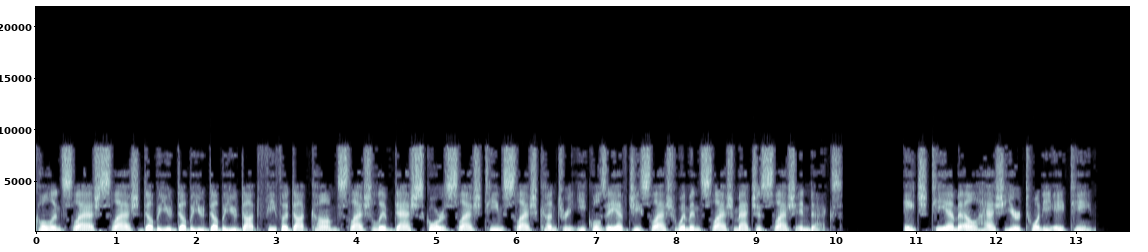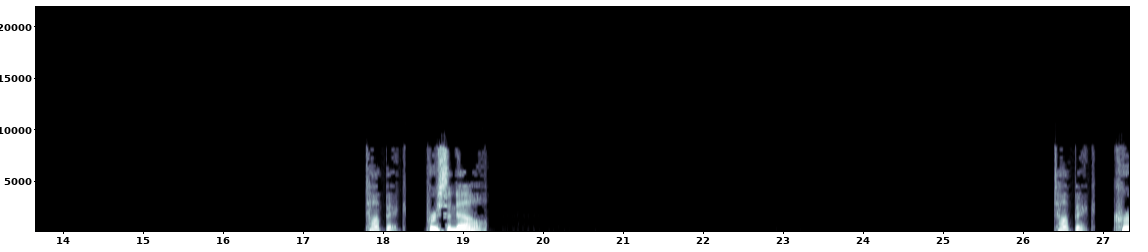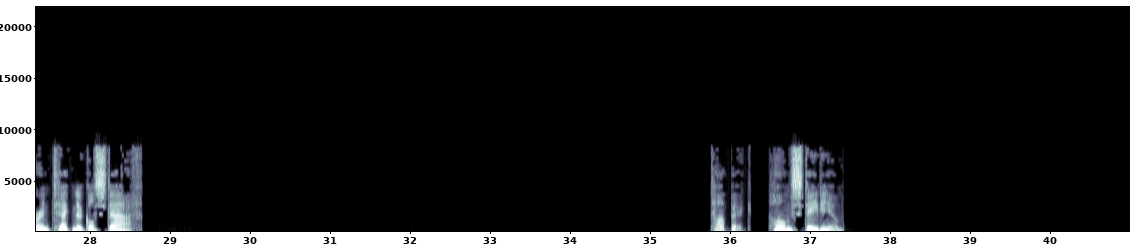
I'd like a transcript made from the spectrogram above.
www.fifa.com live dash scores slash teams slash country equals afg women slash matches slash index html hash year 2018 topic personnel. Topic Current technical staff Home stadium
